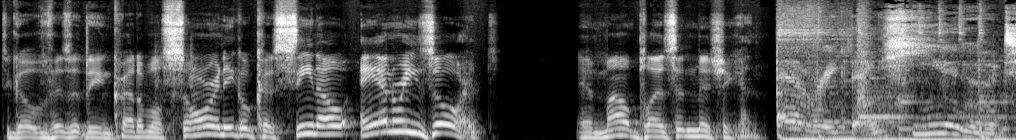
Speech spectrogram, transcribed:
to go visit the incredible Soaring Eagle Casino and Resort in Mount Pleasant, Michigan. Everything huge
